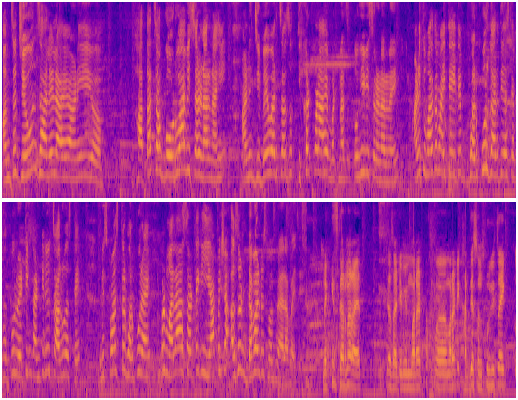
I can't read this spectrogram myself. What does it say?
आमचं जेवण झालेलं आहे आणि हाताचा गोडवा विसरणार नाही. आणि जिबेवरचा जो तिखटपणा आहे मटणाचा तोही विसरणार नाही. आणि तुम्हाला तर माहिती आहे इथे भरपूर गर्दी असते भरपूर वेटिंग कंटिन्यू चालू असते. रिस्पॉन्स तर भरपूर आहे पण मला असं वाटतं की यापेक्षा अजून डबल रिस्पॉन्स मिळायला पाहिजे. नक्कीच करणार आहेत. त्यासाठी मी मराठ मराठी खाद्य संस्कृतीचं एक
